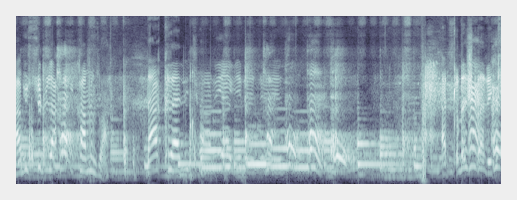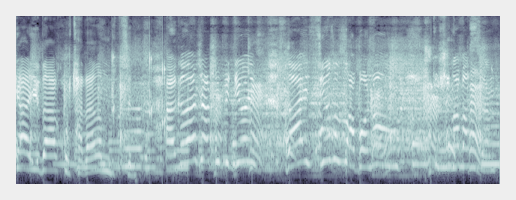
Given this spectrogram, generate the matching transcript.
Ya bir sürü dakikamız var. Daha kraliçe oraya gideceğiz. Arkadaşlar iki ayı daha kurtaralım bitsin. Arkadaşlar bir videoyu daha istiyorsanız abone olun. Tuşuna basın.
